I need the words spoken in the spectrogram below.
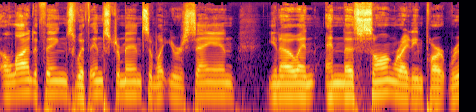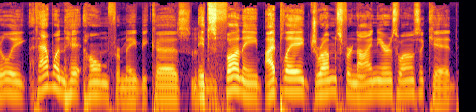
a lot of things with instruments and what you were saying you know and and the songwriting part really that one hit home for me because mm-hmm. it's funny. I played drums for nine years when i was a kid.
